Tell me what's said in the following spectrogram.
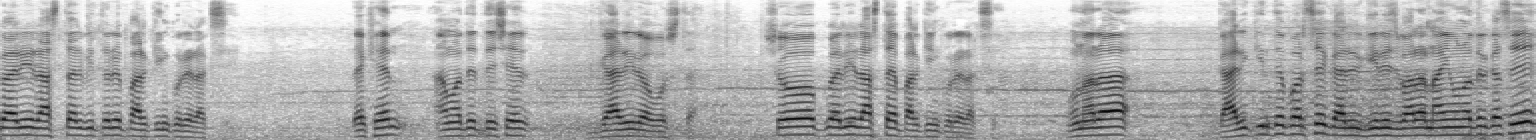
গাড়ি রাস্তার ভিতরে পার্কিং করে রাখছে। দেখেন আমাদের দেশের গাড়ির অবস্থা। সব গাড়ি রাস্তায় পার্কিং করে রাখছে। ওনারা গাড়ি কিনতে পারছে, গাড়ির গ্যারেজ ভাড়া নাই ওনাদের কাছে।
